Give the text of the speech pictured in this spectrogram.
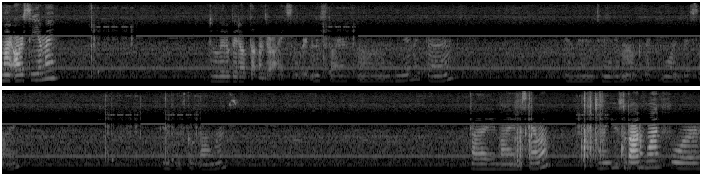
my RCMA. Do a little bit of the under eye. So we're gonna start from here like that. And then turn it around because I more on this side. And just go downwards. Try my mascara. I use the bottom one for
